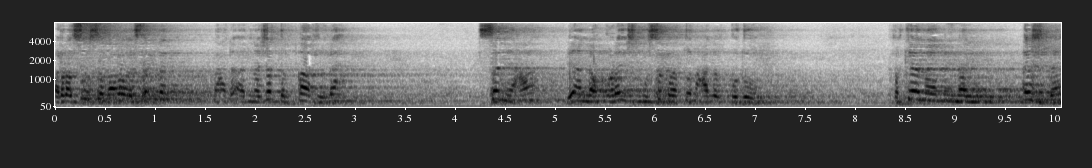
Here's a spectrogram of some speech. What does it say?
الرسول صلى الله عليه وسلم بعد أن نجت القافلة سمع بأن قريش مصرة على القدوم. فكان من الأجدى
